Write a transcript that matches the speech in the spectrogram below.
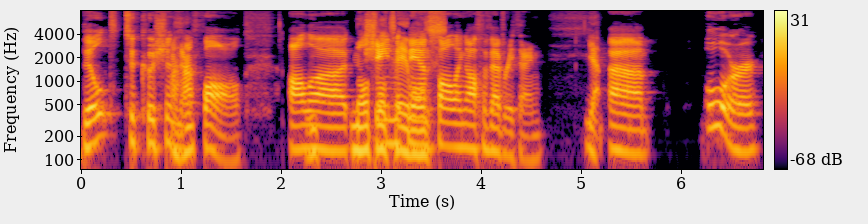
built to cushion Uh-huh. their fall, a la Multiple Shane McMahon falling off of everything. Yeah. Um, or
